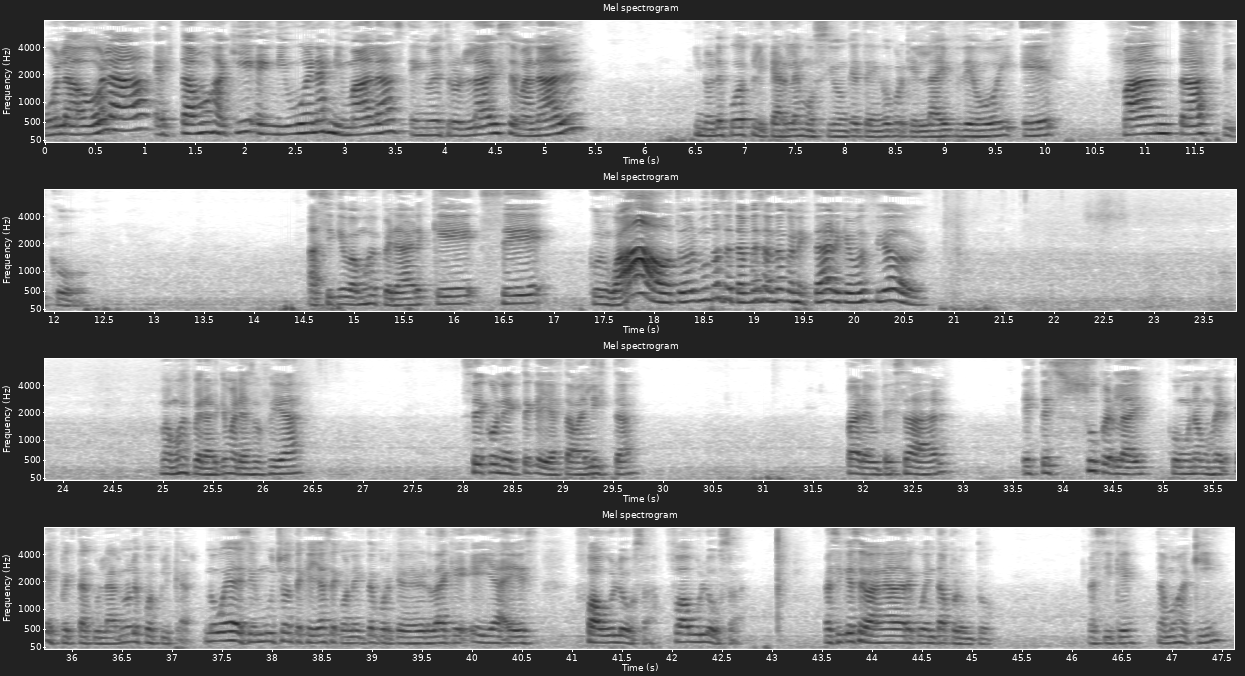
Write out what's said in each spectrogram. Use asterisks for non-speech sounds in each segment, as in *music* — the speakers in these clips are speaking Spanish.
Hola, hola, estamos aquí en Ni Buenas ni Malas, en nuestro live semanal. Y no les puedo explicar la emoción que tengo porque el live de hoy es fantástico. Así que vamos a esperar que se... ¡Wow! Todo el mundo se está empezando a conectar, ¡qué emoción! Vamos a esperar que María Sofía se conecte, que ya estaba lista para empezar este super live con una mujer espectacular. No les puedo explicar. No voy a decir mucho antes que ella se conecte porque de verdad que ella es fabulosa, fabulosa. Así que se van a dar cuenta pronto. Así que estamos aquí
